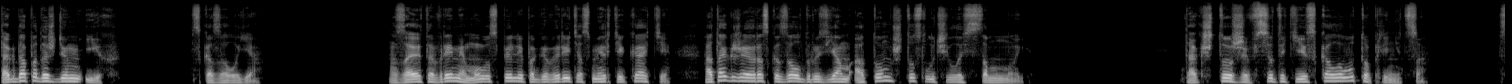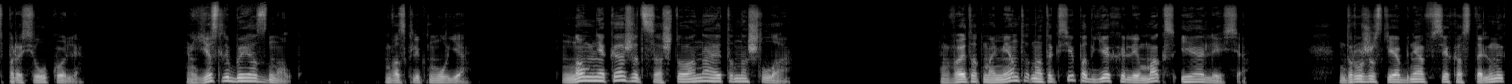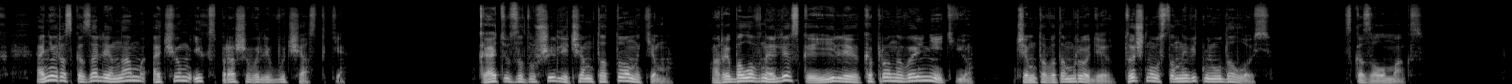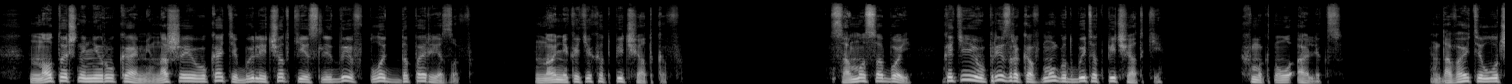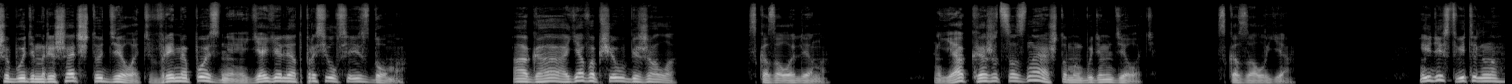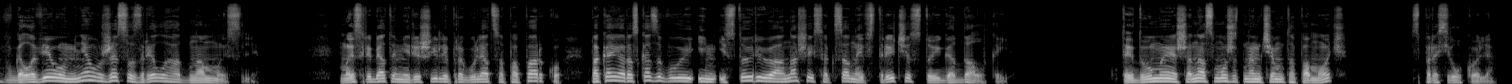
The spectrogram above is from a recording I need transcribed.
«Тогда подождем их», — сказал я. За это время мы успели поговорить о смерти Кати, а также я рассказал друзьям о том, что случилось со мной. «Так что же, все-таки искала утопленница?» — спросил Коля. «Если бы я знал», — воскликнул я. «Но мне кажется, что она это нашла». В этот момент на такси подъехали Макс и Олеся. Дружески обняв всех остальных, они рассказали нам, о чем их спрашивали в участке. Катю задушили чем-то тонким, рыболовной леской или капроновой нитью, чем-то в этом роде, точно установить не удалось, — сказал Макс. Но точно не руками, на шее у Кати были четкие следы вплоть до порезов, но никаких отпечатков. «Само собой, какие у призраков могут быть отпечатки?» — хмыкнул Алекс. «Давайте лучше будем решать, что делать. Время позднее, я еле отпросился из дома». «Ага, а я вообще убежала», — сказала Лена. «Я, кажется, знаю, что мы будем делать», — сказал я. И действительно, в голове у меня уже созрела одна мысль. Мы с ребятами решили прогуляться по парку, пока я рассказываю им историю о нашей с Оксаной встрече с той гадалкой. «Ты думаешь, она сможет нам чем-то помочь?» — спросил Коля.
